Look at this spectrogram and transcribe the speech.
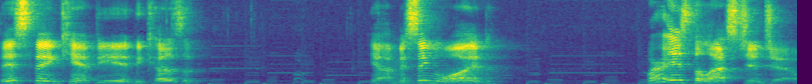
This thing can't be it because of. Yeah, I'm missing one. Where is the last Jinjo?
